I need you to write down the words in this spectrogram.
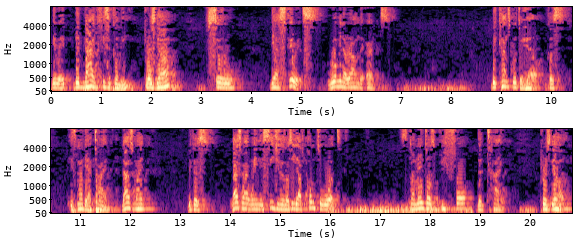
they were, they died physically, praise God. So, they are spirits roaming around the earth. They can't go to hell because it's not their time. That's why, because that's why when they see Jesus, You have come to what? Torment us before the time. Praise God.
